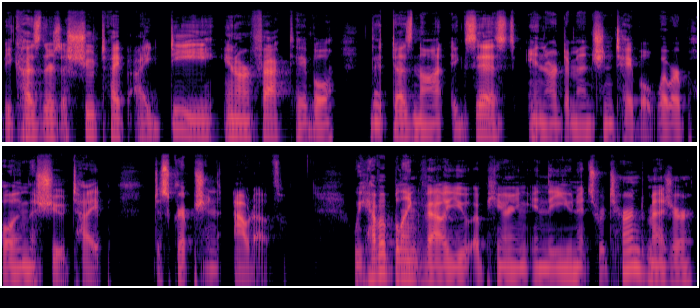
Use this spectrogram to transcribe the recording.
because there's a shoe type ID in our fact table that does not exist in our dimension table where we're pulling the shoe type description out of. We have a blank value appearing in the units returned measure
